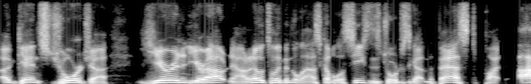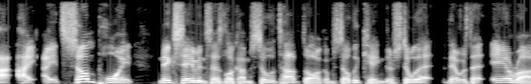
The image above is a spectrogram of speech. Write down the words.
against Georgia year in and year out now. I know it's only been the last couple of seasons Georgia's gotten the best, but I, I, I, at some point Nick Saban says, "Look, I'm still the top dog. I'm still the king." There's still that there was that era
